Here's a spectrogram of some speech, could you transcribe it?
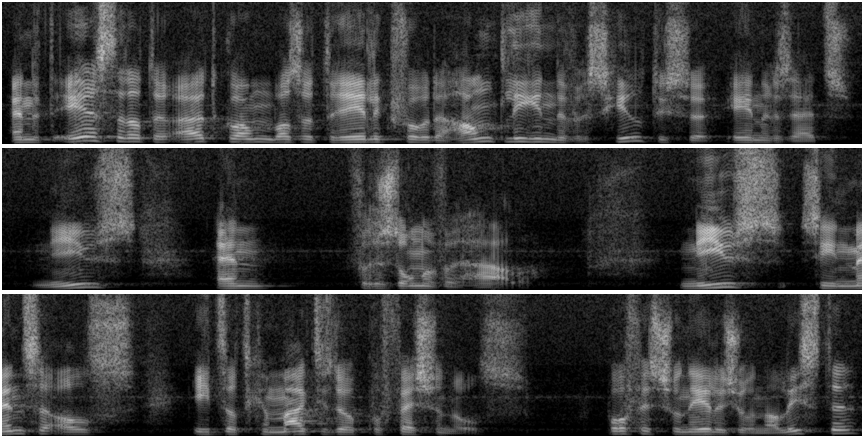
En het eerste dat eruit kwam was het redelijk voor de hand liggende verschil tussen enerzijds nieuws en verzonnen verhalen. Nieuws zien mensen als iets dat gemaakt is door professionals, professionele journalisten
